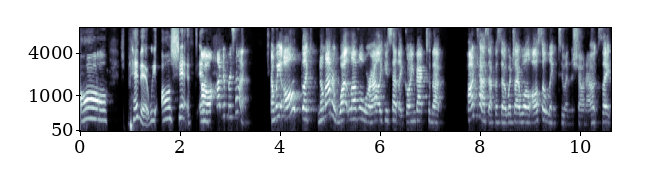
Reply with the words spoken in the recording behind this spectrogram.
all pivot. We all shift. And oh, 100%. And we all like no matter what level we're at, like you said, like going back to that podcast episode, which I will also link to in the show notes, like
